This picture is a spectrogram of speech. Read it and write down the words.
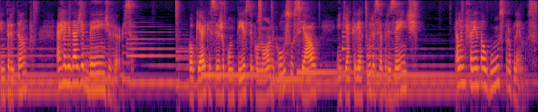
Entretanto, a realidade é bem diversa qualquer que seja o contexto econômico ou social em que a criatura se apresente, ela enfrenta alguns problemas.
